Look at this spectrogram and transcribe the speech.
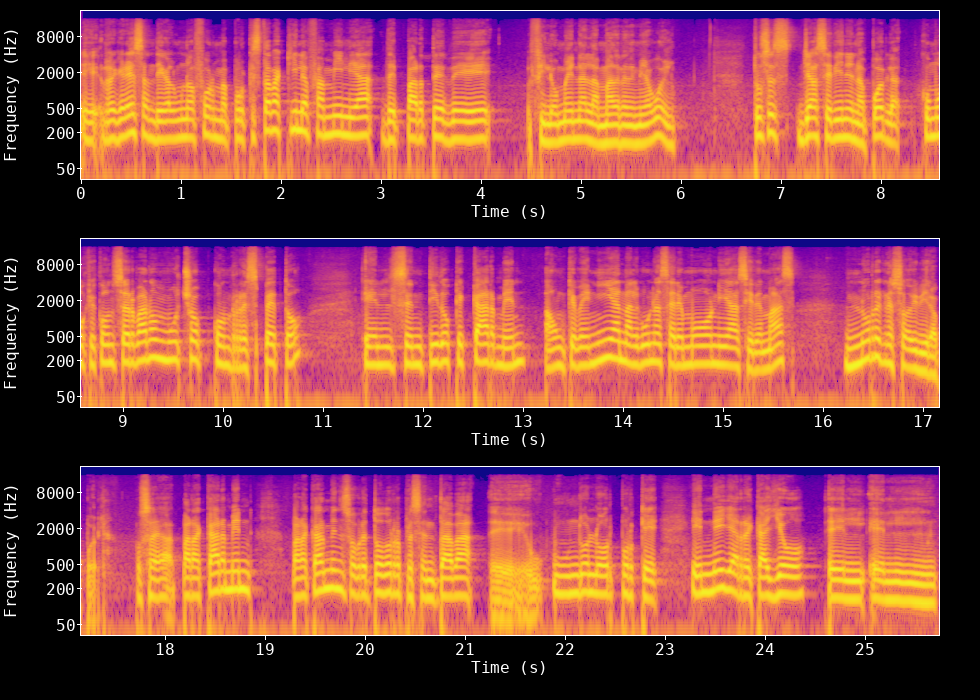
Eh, regresan de alguna forma, porque estaba aquí la familia de parte de Filomena, la madre de mi abuelo. Entonces ya se vienen a Puebla. Como que conservaron mucho con respeto el sentido que Carmen, aunque venían algunas ceremonias y demás, no regresó a vivir a Puebla. O sea, para Carmen, para Carmen sobre todo representaba un dolor porque en ella recayó el,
